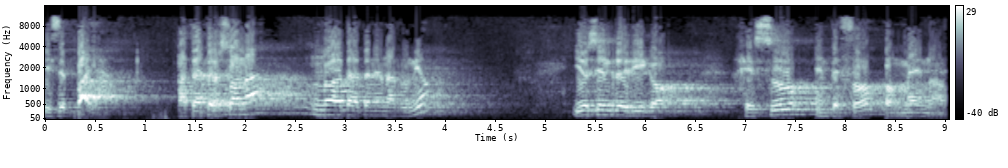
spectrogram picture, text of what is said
Dice, vaya, para tres personas no va a tener una reunión. Yo siempre digo, Jesús empezó con menos.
